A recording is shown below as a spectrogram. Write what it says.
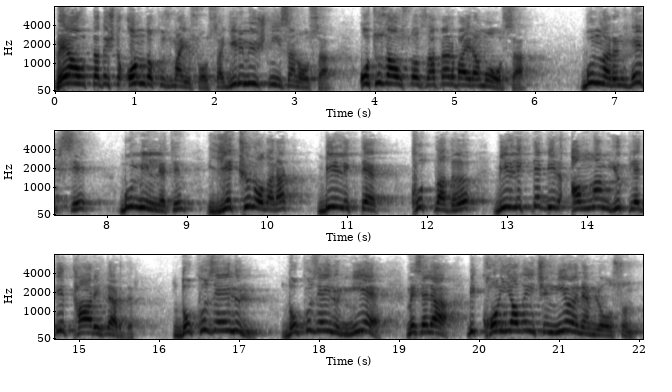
Veyahut da, da işte 19 Mayıs olsa, 23 Nisan olsa, 30 Ağustos Zafer Bayramı olsa bunların hepsi bu milletin yekün olarak birlikte kutladığı, birlikte bir anlam yüklediği tarihlerdir. 9 Eylül, 9 Eylül niye? Mesela bir Konyalı için niye önemli olsun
